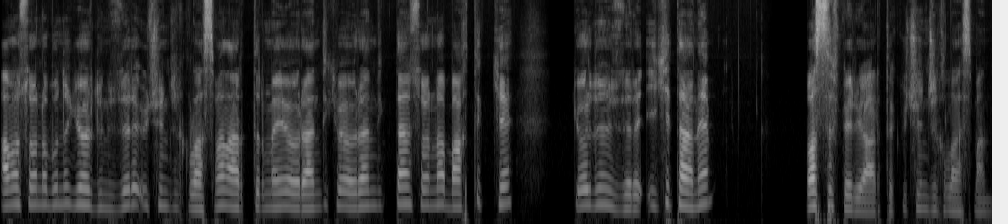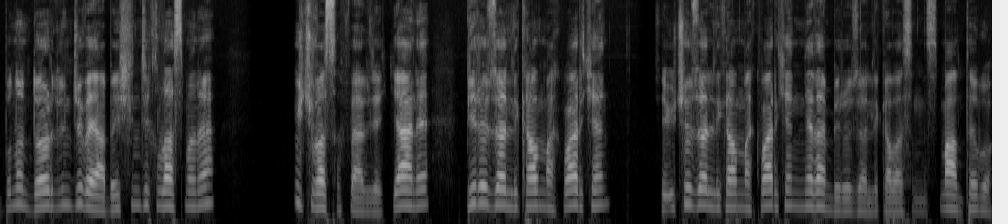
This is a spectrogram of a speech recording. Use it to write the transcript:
Ama sonra bunu gördüğünüz üzere üçüncü klasman arttırmayı öğrendik ve öğrendikten sonra baktık ki gördüğünüz üzere iki tane vasıf veriyor artık 3. klasman. Bunun 4. veya 5. klasmanı 3 vasıf verecek. Yani bir özellik almak varken şey 3 özellik almak varken neden bir özellik alasınız? Mantığı bu.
